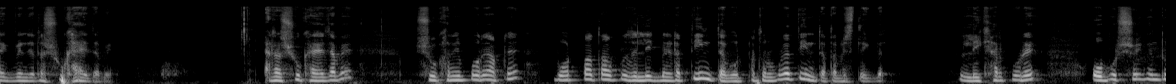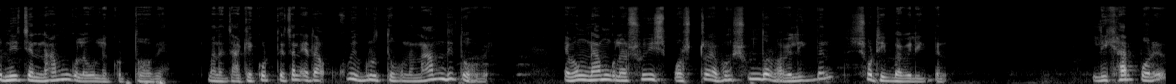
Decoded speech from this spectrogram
দেখবেন যেটা শুকায় যাবে। এটা শুকায় যাবে, শুকানোর পরে আপনি বট পাতার উপরে যে লিখবেন, এটা তিনটা বট পাতার উপরে তিনটা তাবিজ লিখবেন। লিখার পরে অবশ্যই কিন্তু নিচের নামগুলো উল্লেখ করতে হবে। মানে যাকে করতে চান এটা খুবই গুরুত্বপূর্ণ নাম দিতে হবে এবং নামগুলো সুস্পষ্ট এবং সুন্দরভাবে লিখবেন সঠিকভাবে লিখবেন। লিখার পরে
